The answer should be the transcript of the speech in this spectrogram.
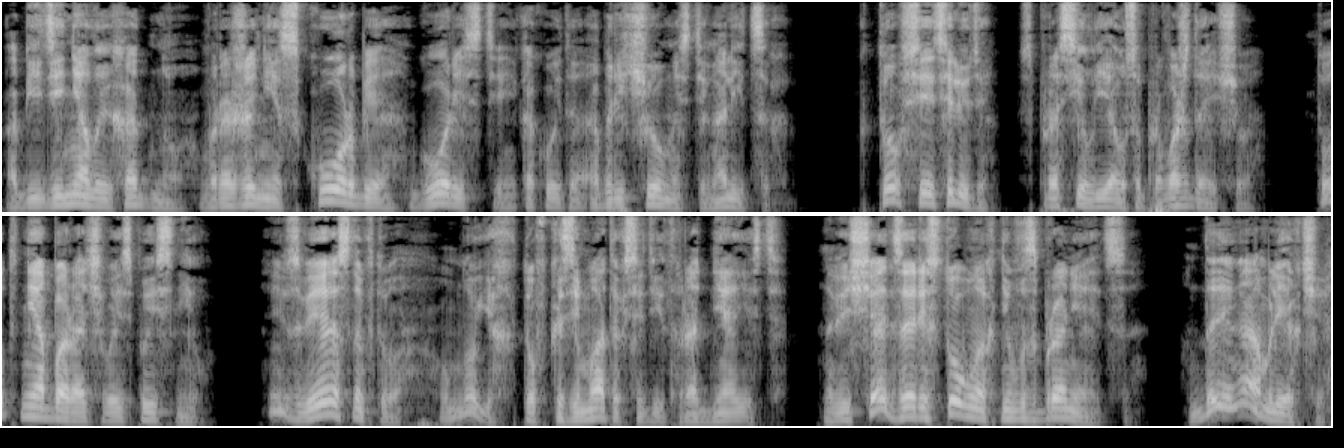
Объединяло их одно – выражение скорби, горести и какой-то обреченности на лицах. «Кто все эти люди?» – спросил я у сопровождающего. Тот, не оборачиваясь, пояснил. Известно кто. У многих, кто в казематах сидит, родня есть. Навещать за арестованных не возбраняется. Да и нам легче.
